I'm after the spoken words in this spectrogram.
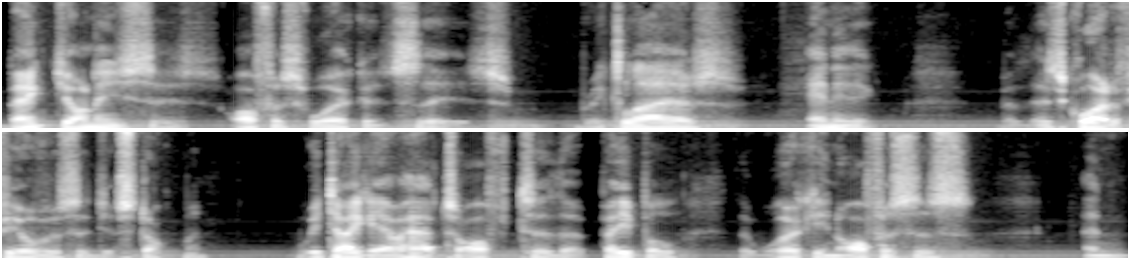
bank johnnies, there's office workers, there's bricklayers, anything. But there's quite a few of us that are just stockmen. We take our hats off to the people that work in offices and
